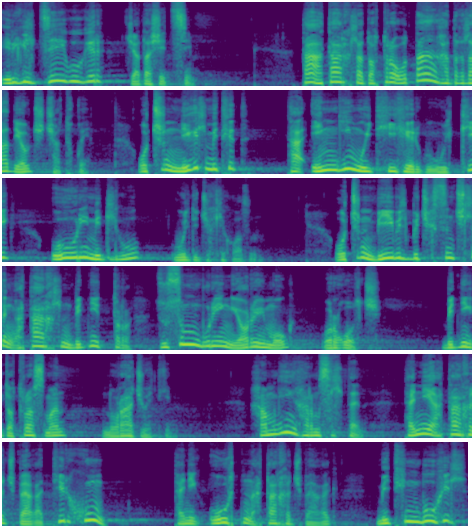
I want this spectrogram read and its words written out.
эргэлзээгүйгээр жадаа шидсэн юм. Та атаархлаа дотроо удаан хадгалаад явж чадахгүй. Учир нь нэг л мэдхэд та энгийн үед хийхээргүй үйлдэлийг өөрийн мэдлгүй үлдэж эхлэх болно. Учир нь Библи бичгсэнчлэн атаархал нь бидний дотор зүсэн бүрийн ёрын юмуг ургуулж биднийг дотроос маань нурааж байдаг юм. Хамгийн харамсалтай нь таны атаархаж байгаа тэр хүн таныг өөрт нь атаархаж байгааг мэдхэн бүхэл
